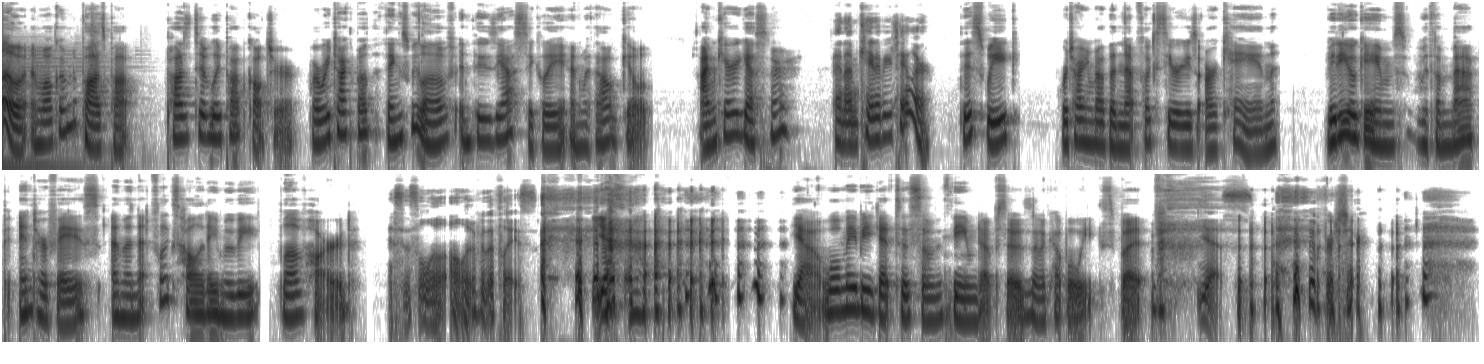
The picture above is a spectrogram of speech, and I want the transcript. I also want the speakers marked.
Speaker 1: Hello, and welcome to Pause Pop, Positively Pop Culture, where we talk about the things we love enthusiastically and without guilt. I'm Carrie Gessner.
Speaker 2: And I'm KW Taylor.
Speaker 1: This week, we're talking about the Netflix series Arcane, video games with a map interface, and the Netflix holiday movie Love Hard.
Speaker 2: This is a little all over the place.
Speaker 1: Yeah. yeah, we'll maybe get to some themed episodes in a couple weeks, but
Speaker 2: yes, for sure.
